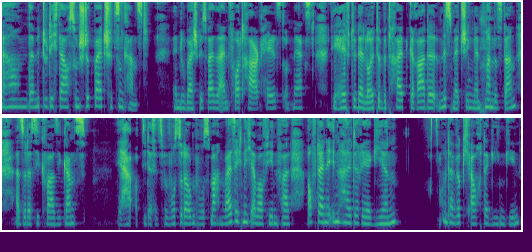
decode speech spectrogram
ähm, damit du dich da auch so ein Stück weit schützen kannst. Wenn du beispielsweise einen Vortrag hältst und merkst, die Hälfte der Leute betreibt gerade Mismatching, nennt man das dann, also dass sie quasi ganz ja, ob die das jetzt bewusst oder unbewusst machen, weiß ich nicht, aber auf jeden Fall auf deine Inhalte reagieren und da wirklich auch dagegen gehen,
